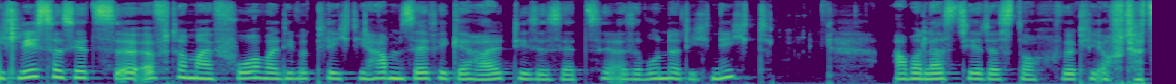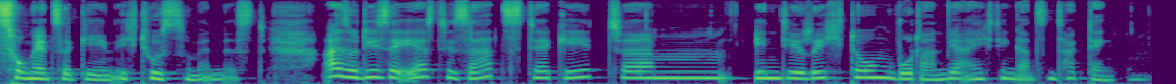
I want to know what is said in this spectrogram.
Ich lese das jetzt äh, öfter mal vor, weil die wirklich, die haben sehr viel Gehalt, diese Sätze, also wunder dich nicht. Aber lass dir das doch wirklich auf der Zunge zergehen. Ich tue es zumindest. Also dieser erste Satz, der geht ähm, in die Richtung, woran wir eigentlich den ganzen Tag denken.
